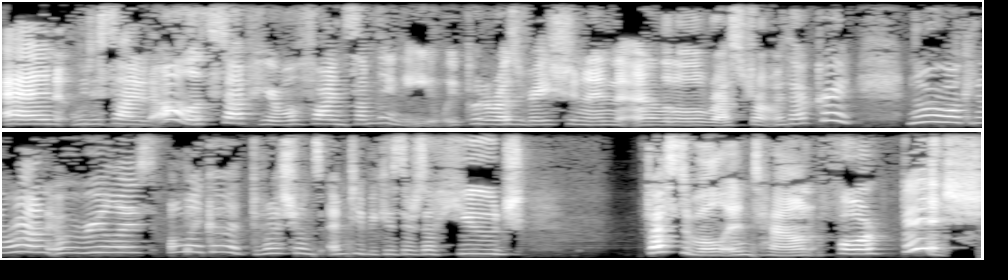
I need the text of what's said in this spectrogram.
And we decided, oh, let's stop here. We'll find something to eat. We put a reservation in at a little restaurant. We thought, great. And then we're walking around, and we realized, oh my god, the restaurant's empty because there's a huge festival in town for fish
